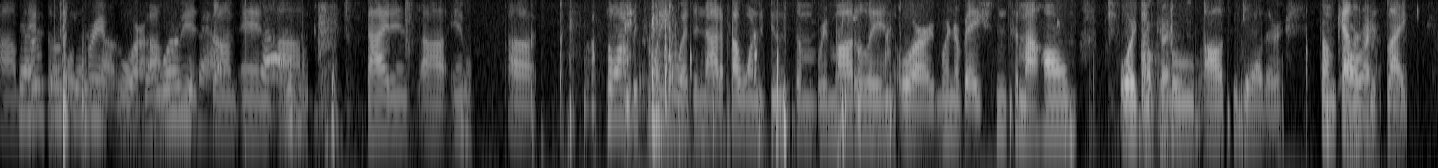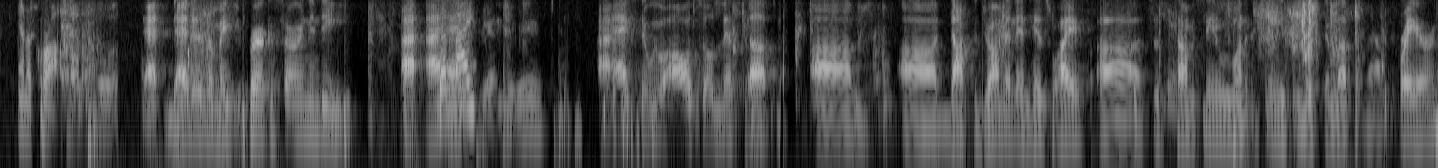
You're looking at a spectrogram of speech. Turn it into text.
um, Tell us asking what for you're prayer for um, wisdom and um, guidance uh, in uh, torn between whether or not if I want to do some remodeling or renovation to my home or just Okay. move altogether. So I'm kind All of right. just like in a cross. That that is a major prayer concern indeed. I, I ask, I ask that we will also lift up um, uh, Dr. Drummond and his wife, uh, Sister Thomasina. We want to continue to lift them up in our prayers,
